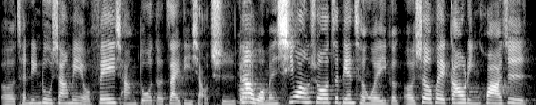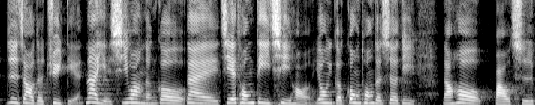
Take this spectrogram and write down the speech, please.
呃成林路上面有非常多的在地小吃。那我们希望说这边成为一个呃社会高龄化日日照的据点，那也希望能够在接通地气哈，用一个共通的设计。然后保持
